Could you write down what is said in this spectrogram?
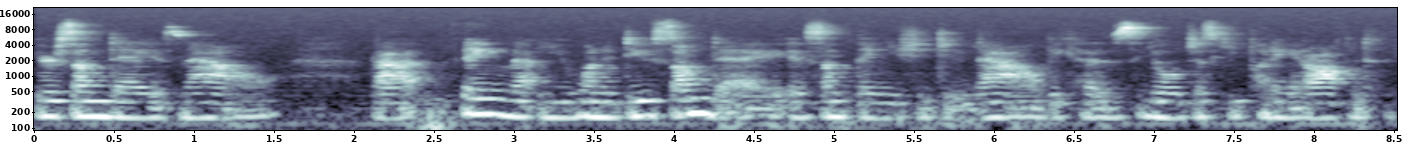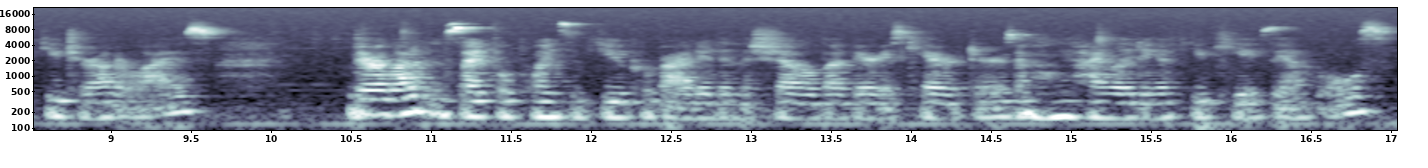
your someday is now. That thing that you want to do someday is something you should do now because you'll just keep putting it off into the future otherwise. There are a lot of insightful points of view provided in the show by various characters. I'm only highlighting a few key examples.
